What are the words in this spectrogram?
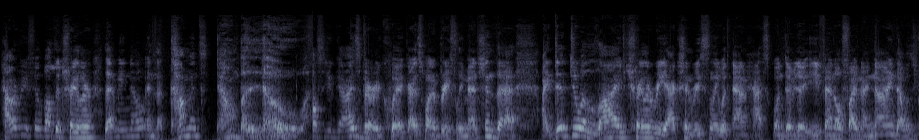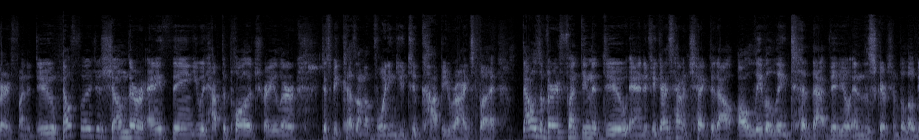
However you feel about the trailer, let me know in the comments down below. Also, you guys, very quick, I just want to briefly mention that I did do a live trailer reaction recently with Adam Haskell and WWE Fan 0599. That was very fun to do. No footage is shown there or anything. You would have to pull the trailer just because I'm avoiding YouTube copyrights, but that was a very fun thing to do and if you guys haven't checked it out I'll leave a link to that video in the description below.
